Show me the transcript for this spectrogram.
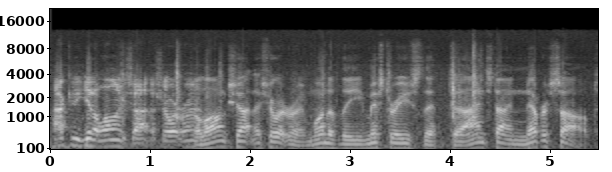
How can you get a long shot in a short room? A long shot in a short room, one of the mysteries that uh, Einstein never solved.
